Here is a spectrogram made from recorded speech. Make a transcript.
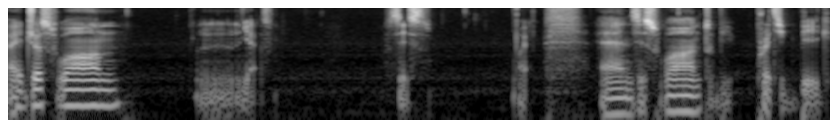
I just want, mm, yes, this. Right and this one to be pretty big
